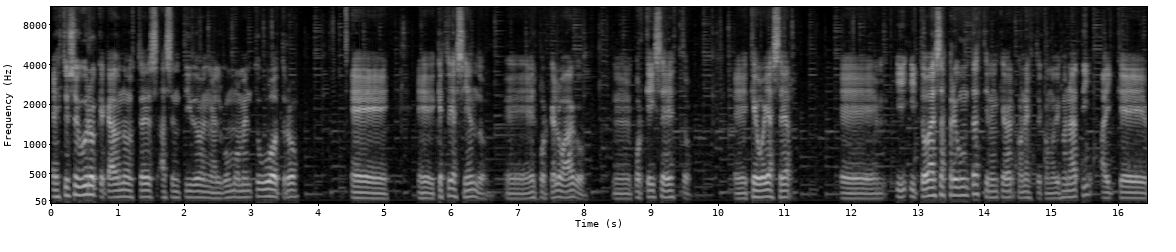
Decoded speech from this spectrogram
Estoy seguro que cada uno de ustedes ha sentido en algún momento u otro eh, ¿qué estoy haciendo? el por qué lo hago, por qué hice esto, qué voy a hacer. Y, y, todas esas preguntas tienen que ver con esto. Y como dijo Nati, hay que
